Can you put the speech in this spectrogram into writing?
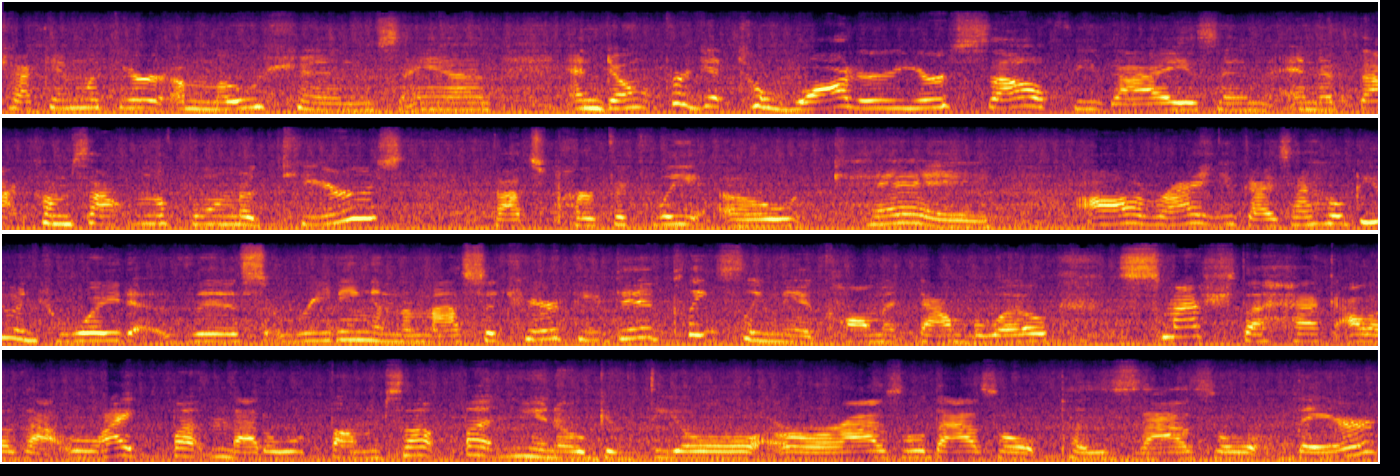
check in with your emotions and and don't forget to water yourself you guys. And and if that comes out in the form of tears that's perfectly okay all right, you guys, I hope you enjoyed this reading and the message here. If you did, please leave me a comment down below. Smash the heck out of that like button, that old thumbs up button, you know, give the old razzle dazzle pizzazzle there.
